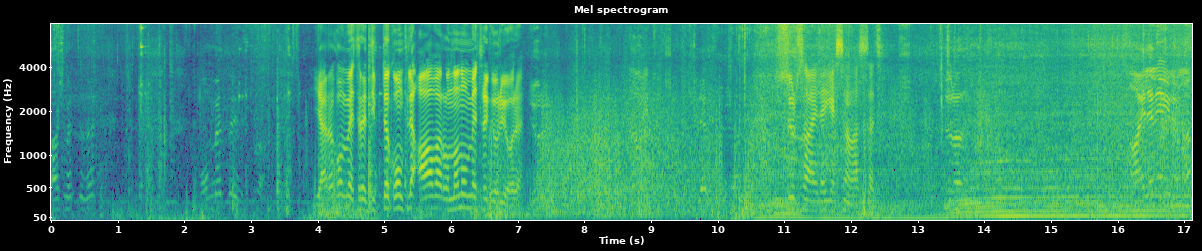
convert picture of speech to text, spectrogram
Kaç metrede? 10 metreymiş bura. Yara 10 metre dipte komple ağ var ondan 10 metre görüyor oraya. Yürü. Devam edeceğiz. İlerisi ya. Sür sahile geçsin anasını hadi. Dur hadi. Aile neye gidiyor lan?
